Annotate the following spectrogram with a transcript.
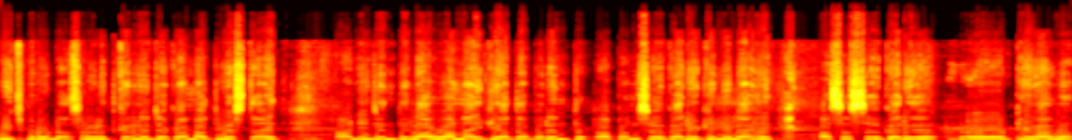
वीज पुरवठा सुरळीत करण्याच्या कामात व्यस्त आहेत आणि जनतेला आव्हान आहे की आतापर्यंत आपण सहकार्य केलेलं आहे. असंच सहकार्य ठेवावं.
